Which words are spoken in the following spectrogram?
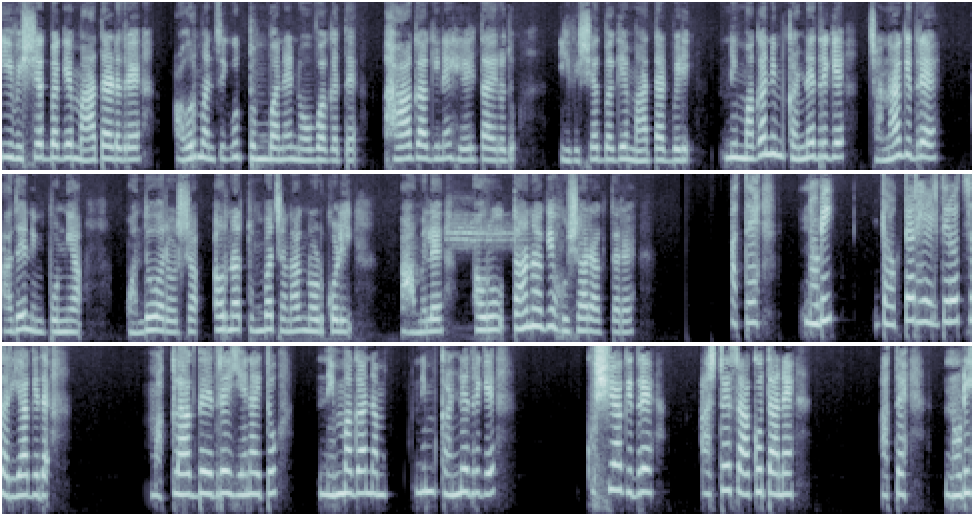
ಈ ವಿಷಯದ ಬಗ್ಗೆ ಮಾತಾಡಿದ್ರೆ ಅವ್ರ ಮನಸ್ಸಿಗೂ ತುಂಬಾ ನೋವಾಗತ್ತೆ. ಹಾಗಾಗಿನೇ ಹೇಳ್ತಾ ಇರೋದು. ಈ ವಿಷಯದ ಬಗ್ಗೆ ಮಾತಾಡ್ಬೇಡಿ. ನಿಮ್ಮ ಮಗ ನಿಮ್ಮ ಕಣ್ಣೆದ್ರಿಗೆ ಚೆನ್ನಾಗಿದ್ರೆ ಅದೇ ನಿಮ್ಮ ಪುಣ್ಯ. ಒಂದೂವರೆ ವರ್ಷ ಅವ್ರನ್ನ ತುಂಬ ಚೆನ್ನಾಗಿ ನೋಡ್ಕೊಳ್ಳಿ. ಆಮೇಲೆ ಅವರು ತಾನಾಗೆ ಹುಷಾರಾಗ್ತಾರೆ. ಅತ್ತೆ, ನೋಡಿ, ಡಾಕ್ಟರ್ ಹೇಳ್ತಿರೋದು ಸರಿಯಾಗಿದೆ. ಮಕ್ಕಳಾಗದೆ ಇದ್ರೆ ಏನಾಯ್ತು? ನಿಮ್ಮ ಮಗ ನಮ್ ನಿಮ್ಮ ಕಣ್ಣೆದ್ರಿಗೆ ಖುಷಿಯಾಗಿದ್ರೆ ಅಷ್ಟೇ ಸಾಕು ತಾನೆ. ಅತ್ತೆ, ನೋಡಿ,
